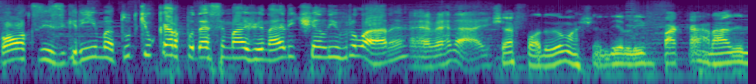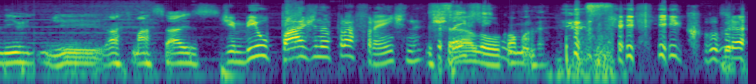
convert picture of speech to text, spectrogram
Boxe, esgrima, tudo que o cara pudesse imaginar, ele tinha livro lá, né? É verdade. Bicho é foda, viu, macho? Ele lia livro pra caralho, livro de artes marciais. De mil páginas pra frente, né? Bicho Sem é louco, mano. Sem figura.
